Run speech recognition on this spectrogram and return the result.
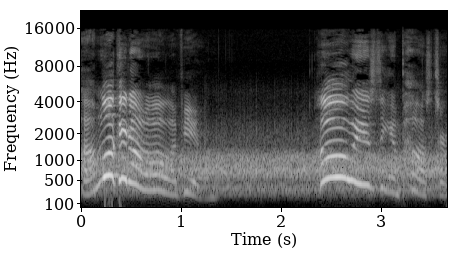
I'm looking at all of you. Who is the imposter?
